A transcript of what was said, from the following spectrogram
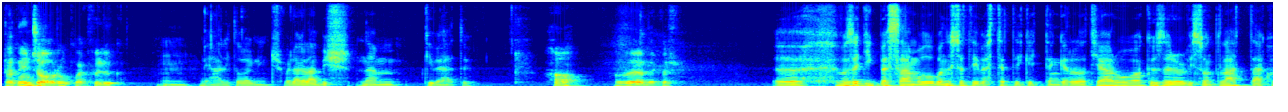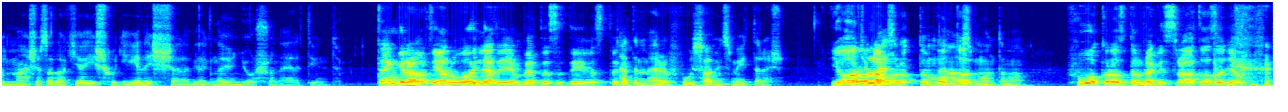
Tehát nincs orruk, meg fülük. Mm, állítólag nincs, vagy legalábbis nem kivehető. Ha, az érdekes. Az egyik beszámolóban összetévesztették egy tengeralattjáróval, közelről viszont látták, hogy más az alakja és hogy él, és elvileg nagyon gyorsan eltűnt. Tenger alatt járó, hogy lehet egy embert összetéveszteni? Hát, Hát mert 20-30 méteres. ja, arról Csak ez- lemaradtam, Na, azt mondtad? mondtam, ha. Fú, akkor azt nem regisztrálta az agyam.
